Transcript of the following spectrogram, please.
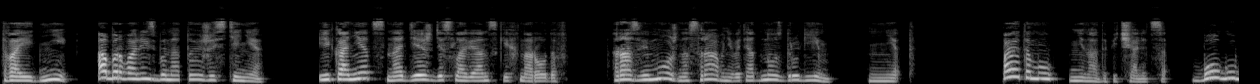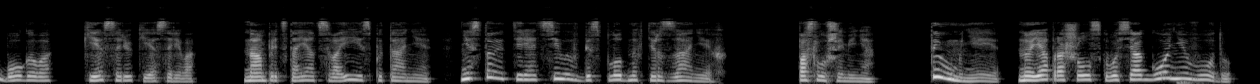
Твои дни оборвались бы на той же стене. И конец надежде славянских народов. Разве можно сравнивать одно с другим? Нет. Поэтому не надо печалиться. Богу Богова, кесарю Кесарева. Нам предстоят свои испытания. Не стоит терять силы в бесплодных терзаниях. Послушай меня. Ты умнее, но я прошел сквозь огонь и воду.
